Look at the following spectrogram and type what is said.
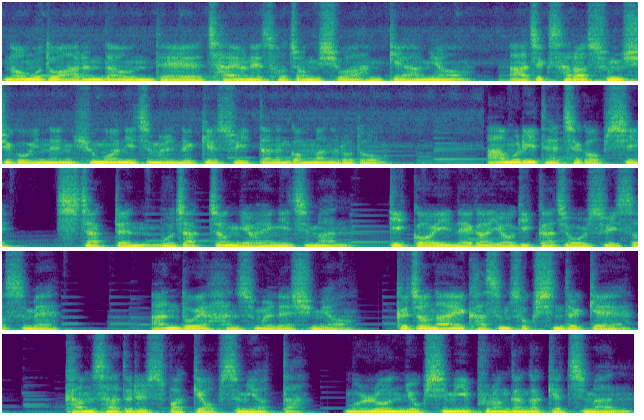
너무도 아름다운 대자연의 서정시와 함께하며 아직 살아 숨쉬고 있는 휴머니즘을 느낄 수 있다는 것만으로도 아무리 대책 없이 시작된 무작정 여행이지만 기꺼이 내가 여기까지 올 수 있었음에 안도의 한숨을 내쉬며 그저 나의 가슴 속 신들께 감사드릴 수밖에 없음이었다. 물론 욕심이 불안감 같겠지만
